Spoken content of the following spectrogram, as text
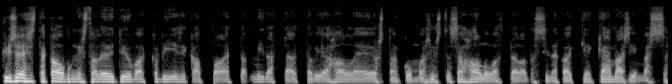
kyseisestä kaupungista löytyy vaikka viisi kappaletta mitat täyttäviä halleja jostain kumman syystä sä haluat pelata siinä kaikkein kämäsimmässä,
